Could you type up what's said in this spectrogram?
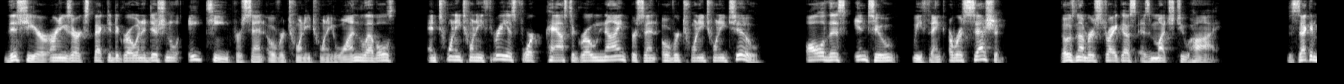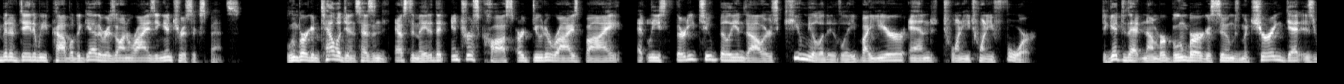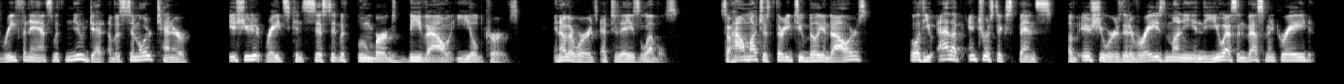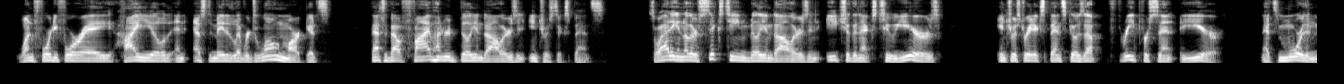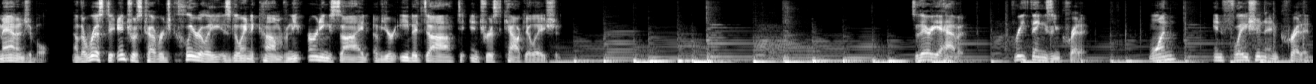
This year, earnings are expected to grow an additional 18% over 2021 levels, and 2023 is forecast to grow 9% over 2022. All of this into, we think, a recession. Those numbers strike us as much too high. The second bit of data we've cobbled together is on rising interest expense. Bloomberg Intelligence has estimated that interest costs are due to rise by at least $32 billion cumulatively by year end 2024. To get to that number, Bloomberg assumes maturing debt is refinanced with new debt of a similar tenor issued at rates consistent with Bloomberg's BVAL yield curves. In other words, at today's levels. So, how much is $32 billion? Well, if you add up interest expense of issuers that have raised money in the U.S. investment grade, 144A, high yield, and estimated leverage loan markets, that's about $500 billion in interest expense. So, adding another $16 billion in each of the next two years, interest rate expense goes up 3% a year. That's more than manageable. Now, the risk to interest coverage clearly is going to come from the earnings side of your EBITDA to interest calculation. So there you have it. Three things in credit. One, inflation and credit.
